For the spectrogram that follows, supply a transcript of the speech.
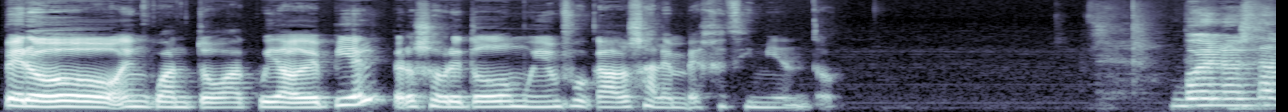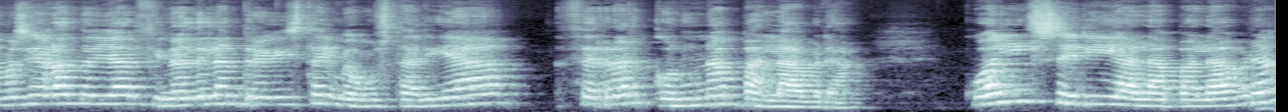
pero en cuanto a cuidado de piel, pero sobre todo muy enfocados al envejecimiento. Bueno, estamos llegando ya al final de la entrevista y me gustaría cerrar con una palabra. ¿Cuál sería la palabra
